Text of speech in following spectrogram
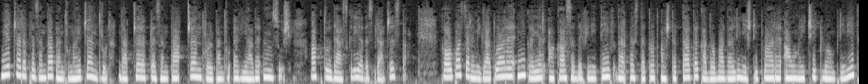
Mircea reprezenta pentru noi centrul, dar ce reprezenta centrul pentru Eliade însuși? Actul de a scrie despre acesta? Ca o pasăre migratoare, nicăieri acasă definitiv, dar peste tot așteptată ca dovadă liniștitoare a unui ciclu împlinit,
